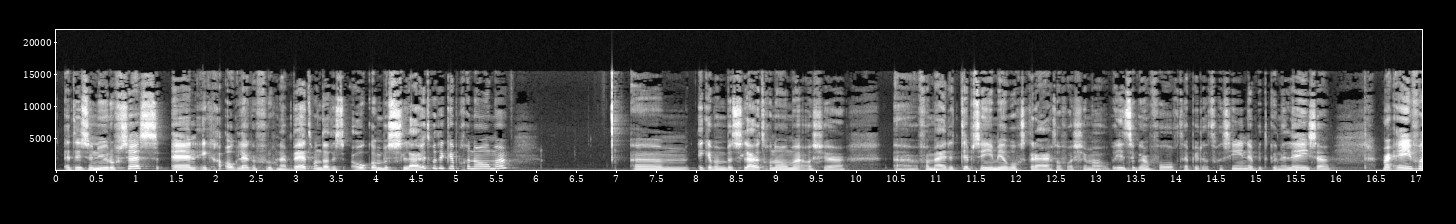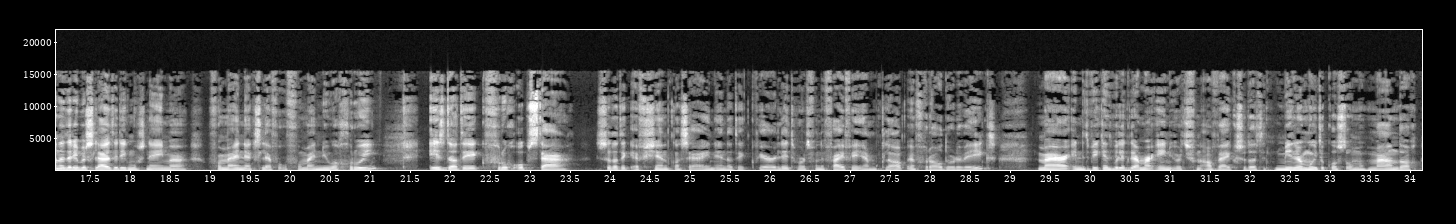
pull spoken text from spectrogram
Het is een uur of zes en ik ga ook lekker vroeg naar bed, want dat is ook een besluit wat ik heb genomen. Um, ik heb een besluit genomen als je uh, van mij de tips in je mailbox krijgt of als je me op Instagram volgt, heb je dat gezien, heb je het kunnen lezen. Maar een van de drie besluiten die ik moest nemen voor mijn next level of voor mijn nieuwe groei, is dat ik vroeg opsta zodat ik efficiënt kan zijn en dat ik weer lid word van de 5 am club en vooral door de week. Maar in het weekend wil ik daar maar één uurtje van afwijken, zodat het minder moeite kost om op maandag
